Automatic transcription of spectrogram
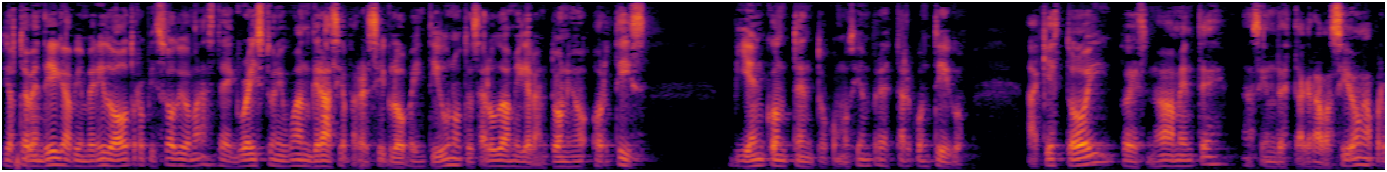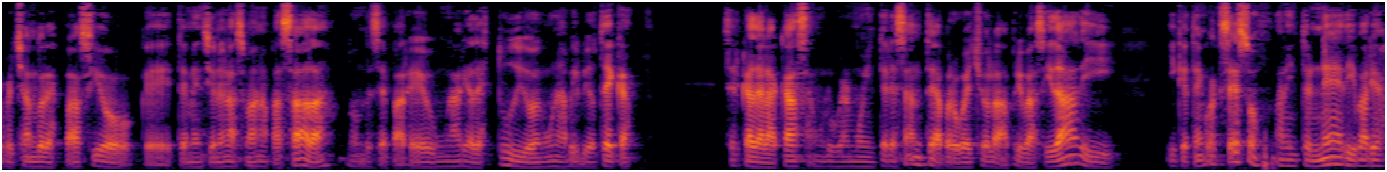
Dios te bendiga, bienvenido a otro episodio más de Grace 21, Gracia para el siglo XXI. Te saluda Miguel Antonio Ortiz. Bien contento, como siempre, de estar contigo. Aquí estoy, pues nuevamente haciendo esta grabación, aprovechando el espacio que te mencioné la semana pasada, donde separé un área de estudio en una biblioteca cerca de la casa, un lugar muy interesante. Aprovecho la privacidad y, que tengo acceso al Internet y varias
